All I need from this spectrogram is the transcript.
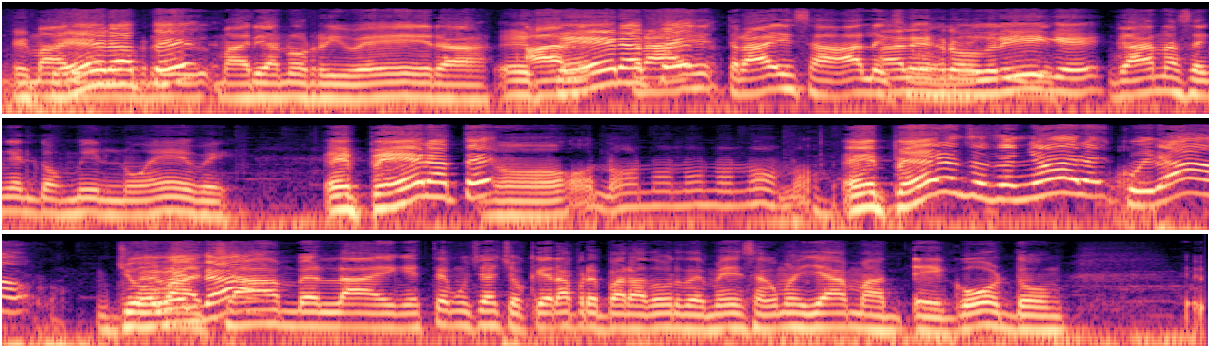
Espérate. Mariano, Ri- Mariano Rivera. Espérate. Ale- trae- traes a Alex, Alex Rodríguez. Ganas en el 2009. Espérate. No, no, no, no, no, no, no. Espérense, señores, cuidado. Joe. Chamberlain, este muchacho que era preparador de mesa, ¿cómo se llama? Eh, Gordon. Eh,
